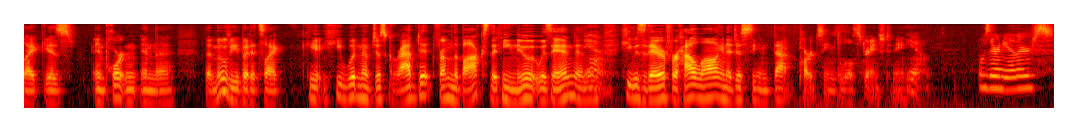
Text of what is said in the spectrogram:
like is important in the the movie, but it's like he he wouldn't have just grabbed it from the box that he knew it was in, and Yeah. he was there for how long, and it just seemed that part seemed a little strange to me. Yeah. Was there any others?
